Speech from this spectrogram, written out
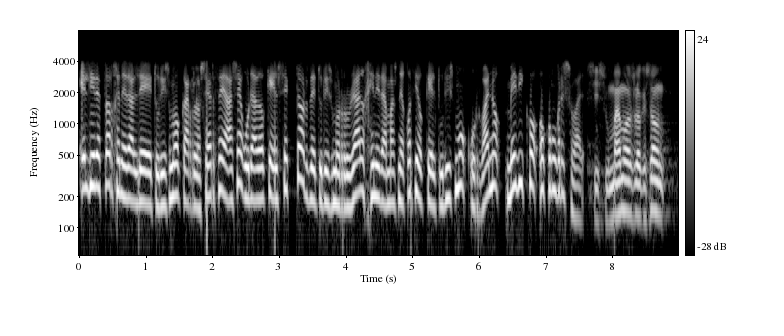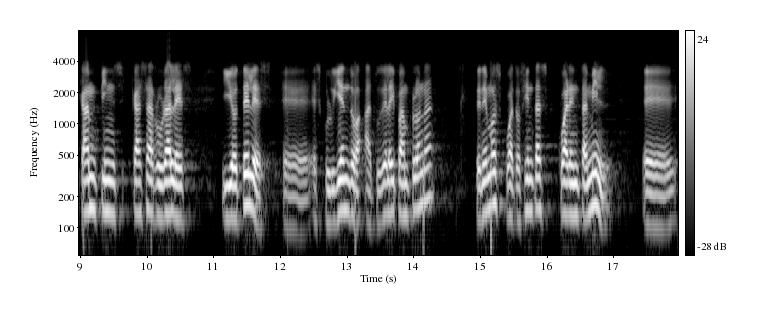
El director general de Turismo, Carlos Erce, ha asegurado que el sector de turismo rural genera más negocio que el turismo urbano, médico o congresual. Si sumamos lo que son campings, casas rurales y hoteles, eh, excluyendo a Tudela y Pamplona, tenemos 440.000 eh,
